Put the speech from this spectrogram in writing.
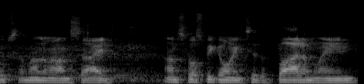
Oops, I'm on the wrong side. I'm supposed to be going to the bottom lane.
